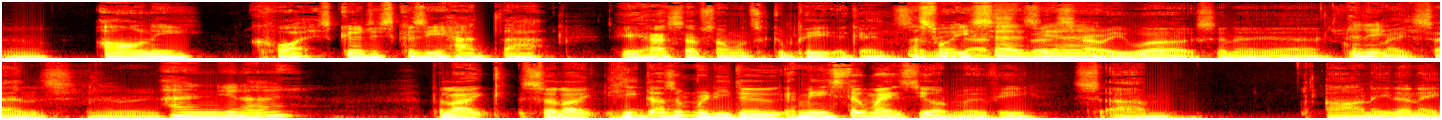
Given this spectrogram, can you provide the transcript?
Mm. Arnie quite as good, is because he had that. He has to have someone to compete against. That's what he says, That's yeah. how he works, isn't it? Yeah, it just And it- makes sense. you know I mean? And, you know, But like, so like, he doesn't really do. I mean, he still makes the odd movie, um, Arnie, doesn't he?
